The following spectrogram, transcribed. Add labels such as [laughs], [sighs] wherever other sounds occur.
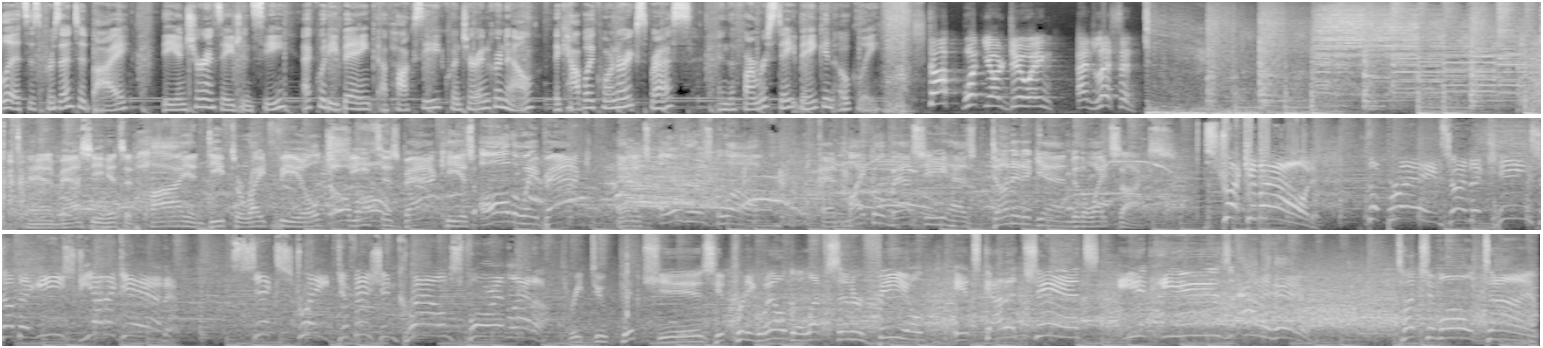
Blitz is presented by the Insurance Agency, Equity Bank of Hoxie, Quinter, and Grinnell, the Cowboy Corner Express, and the Farmer State Bank in Oakley. Stop what you're doing and listen. And Massey hits it high and deep to right field. Sheets is back. He is all the way back, and it's over his glove. And Michael Massey has done it again to the White Sox. Struck him out. The Braves are the kings of the East yet again. Six straight division crowns for Atlanta. 3 2 pitch is hit pretty well to left center field. It's got a chance. It is out of here. Touch him all time.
